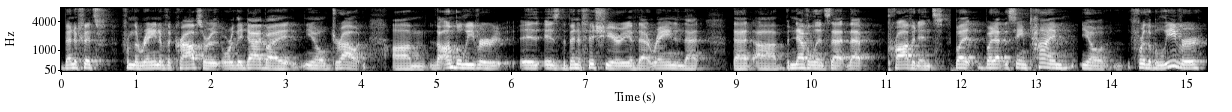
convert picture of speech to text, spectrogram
benefits from the rain of the crops or, or they die by you know drought um, the unbeliever is, is, the beneficiary of that rain and that that uh, benevolence that that providence but but at the same time you know for the believer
